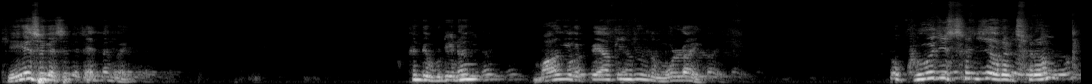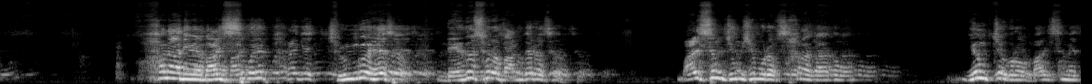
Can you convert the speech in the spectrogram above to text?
계속해서 뺏는 거예요. 근데 우리는 마귀가 빼앗긴 줄도 몰라요. 또 거짓 선지자들처럼 하나님의 말씀을 바르게 증거해서 내 것으로 만들어서 말씀 중심으로 살아가고 영적으로 말씀의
